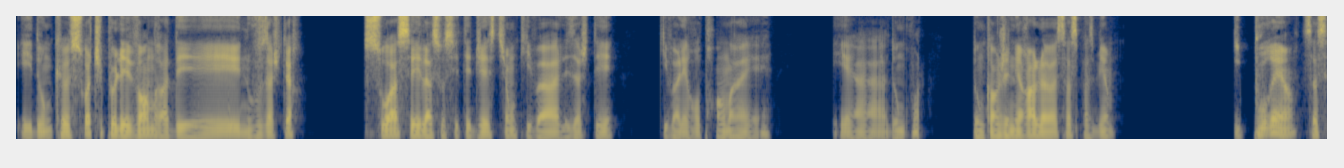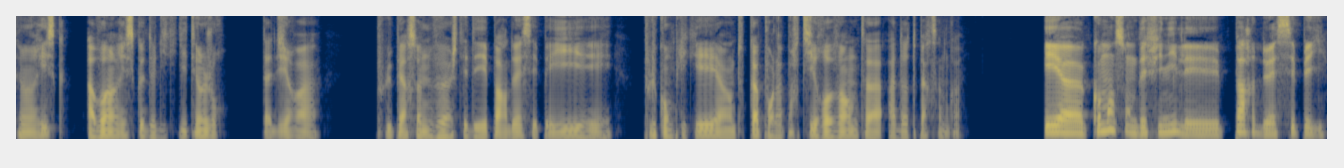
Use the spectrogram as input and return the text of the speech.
Et donc, euh, soit tu peux les vendre à des nouveaux acheteurs, soit c'est la société de gestion qui va les acheter, qui va les reprendre. Et, euh, donc, voilà. Donc, en général, euh, ça se passe bien. Il pourrait, hein, ça c'est un risque, avoir un risque de liquidité un jour. C'est-à-dire, plus personne veut acheter des parts de SCPI et plus compliqué, en tout cas pour la partie revente à, à d'autres personnes. Quoi. Et euh, comment sont définies les parts de SCPI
